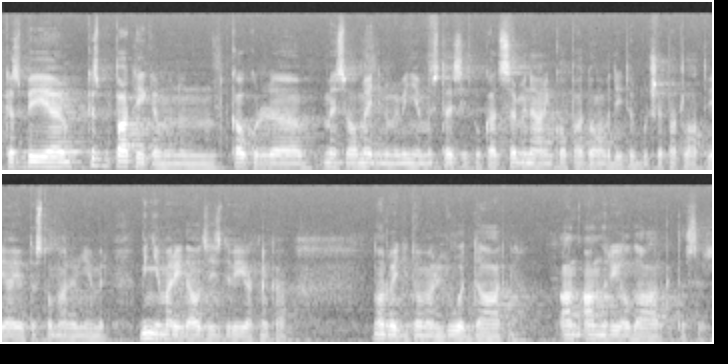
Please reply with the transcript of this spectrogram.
kas, bija, kas bija patīkami. Un, un kaut kur uh, mēs vēl mēģinām ar viņiem uztaisīt kaut kādu semināru kopā, novadīt, varbūt šeit pat Latvijā, jo tas tomēr viņiem ir viņiem arī daudz izdevīgāk nekā Norvēģija. Tomēr ļoti dārga, un, unreal dārga tas ir.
